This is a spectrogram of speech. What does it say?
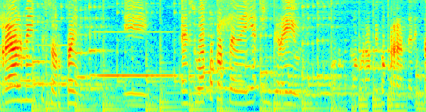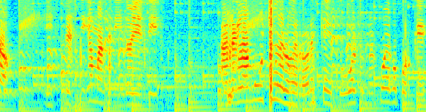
realmente sorprenden. Y en su época se veía increíble los gráficos pre-renderizados y se sigue manteniendo hoy en día. Arregla muchos de los errores que tuvo el primer juego porque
